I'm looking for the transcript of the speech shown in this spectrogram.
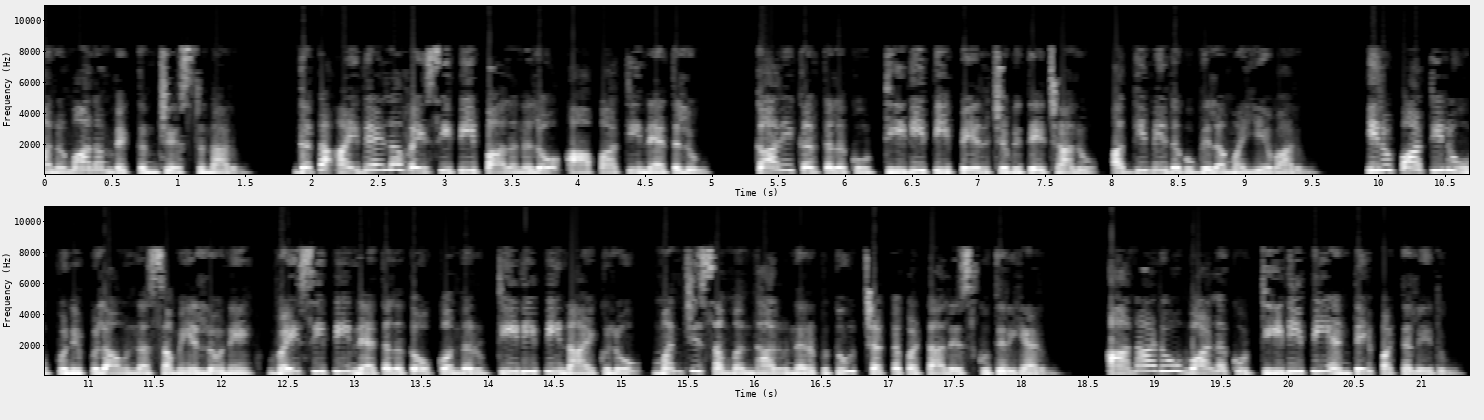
అనుమానం వ్యక్తం చేస్తున్నారు. గత ఐదేళ్ళ వైసీపీ పాలనలో ఆ పార్టీ నేతలు కార్యకర్తలకు టీడీపీ పేరు చెబితే చాలు అగ్గిమీద గుగ్గిలం అయ్యేవారు. ఇరు పార్టీలు ఉప్పునిప్పులా ఉన్న సమయంలోనే వైసీపీ నేతలతో కొందరు టీడీపీ నాయకులు మంచి సంబంధాలు నెరపుతూ చట్టపట్టాలేసుకు తిరిగారు. ఆనాడు వాళ్ళకు టీడీపీ అంటే పట్టలేదు.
